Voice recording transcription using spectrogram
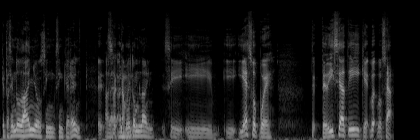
que está haciendo daño sin, sin querer al, bottom line. Sí, y, y- y eso pues te, te dice a ti que, o sea,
